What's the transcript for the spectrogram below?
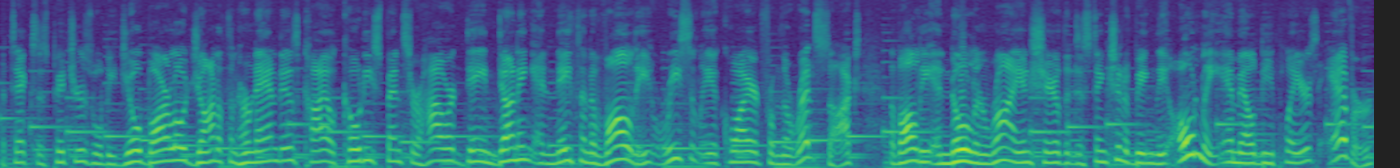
The Texas pitchers will be Joe Barlow, Jonathan Hernandez, Kyle Cody, Spencer Howard, Dane Dunning, and Nathan Eovaldi, recently acquired from the Red Sox. Eovaldi and Nolan Ryan share the distinction of being the only MLB players ever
